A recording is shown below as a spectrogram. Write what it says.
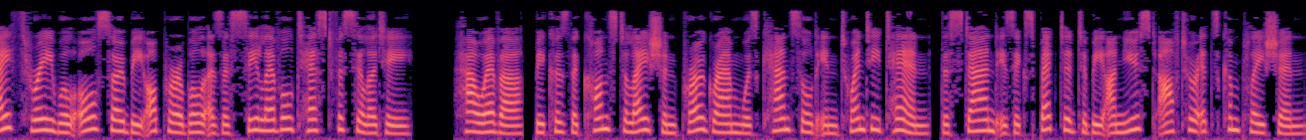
A3 will also be operable as a sea-level test facility. However, because the Constellation program was cancelled in 2010, the stand is expected to be unused after its completion.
